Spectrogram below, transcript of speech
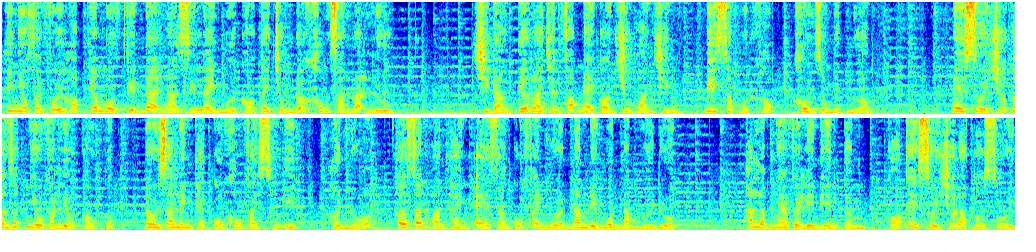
hình như phải phối hợp thêm một phiến đại là di lệnh mới có thể chống đỡ không gian loạn lưu. Chỉ đáng tiếc là trận pháp này còn chưa hoàn chỉnh, bị sập một góc, không dùng được nữa. Để sửa chữa cần rất nhiều vật liệu cao cấp, đổi ra linh thạch cũng không phải số ít. Hơn nữa, thời gian hoàn thành e rằng cũng phải nửa năm đến một năm mới được. Hàn Lập nghe vậy liền yên tâm, có thể sửa chữa là tốt rồi.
